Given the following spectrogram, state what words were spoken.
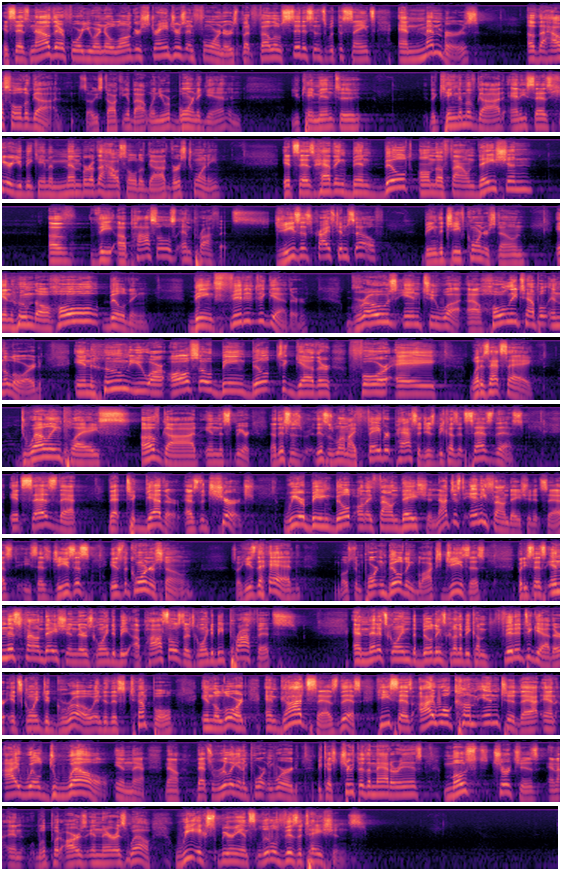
It says, Now therefore you are no longer strangers and foreigners, but fellow citizens with the saints and members of the household of God. So he's talking about when you were born again and you came into the kingdom of God. And he says, Here you became a member of the household of God. Verse 20. It says, Having been built on the foundation of the apostles and prophets, Jesus Christ Himself being the chief cornerstone, in whom the whole building, being fitted together, grows into what? A holy temple in the Lord, in whom you are also being built together for a, what does that say? Dwelling place of God in the Spirit. Now, this is, this is one of my favorite passages because it says this. It says that that together as the church, we are being built on a foundation, not just any foundation, it says. He says Jesus is the cornerstone, so he's the head, most important building blocks, Jesus. But he says, in this foundation, there's going to be apostles, there's going to be prophets, and then it's going, the building's going to become fitted together. It's going to grow into this temple in the Lord. And God says this He says, I will come into that and I will dwell in that. Now, that's really an important word because truth of the matter is, most churches, and, and we'll put ours in there as well, we experience little visitations.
